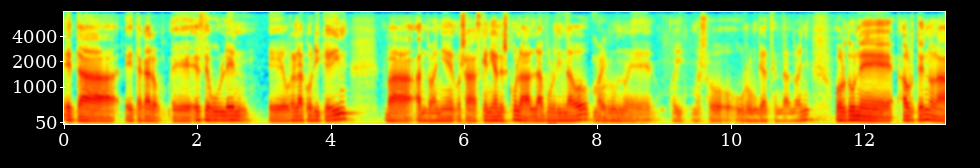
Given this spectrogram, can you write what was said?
eta, eta karo, e, ez dugu lehen e, horrelako horik egin, ba, andoainen, oza, azkenian eskola laburdin dago, bai. orduan, e, oi, oso urrun gehatzen da andoain, orduan, e, aurten nola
